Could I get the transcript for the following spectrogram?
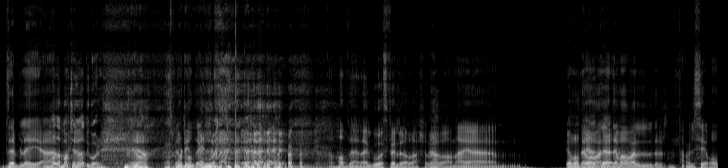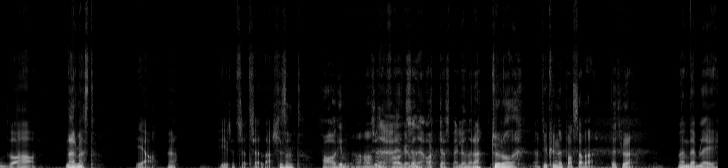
Det ble Han hadde Martin Ødegaard. Ja, ja. Martin hadde gode- De hadde en del gode spillere der, så det Ja. var Nei, eh, ja, var det det, var vel, det, det var vel Jeg vil si Odd var Nærmest, Ja. Ja. 4-3-3 der. ikke sant? Fagermo. Ja, Jeg tror det er- jeg tror det er artig å spille under det. Tror du det? Du kunne passa der, det tror jeg. Men det ble,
